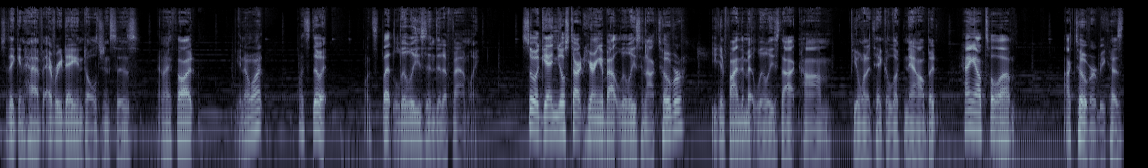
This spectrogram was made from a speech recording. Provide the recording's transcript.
so they can have everyday indulgences. And I thought, you know what? Let's do it. Let's let Lily's into the family. So, again, you'll start hearing about Lily's in October. You can find them at lilys.com if you want to take a look now, but hang out till um, October because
